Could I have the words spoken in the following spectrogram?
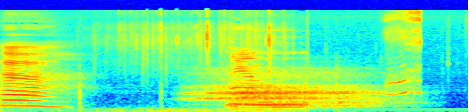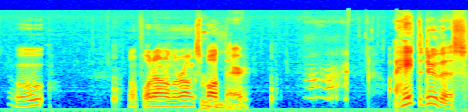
Uh, man. Ooh. Don't fall down on the wrong spot there. I hate to do this.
